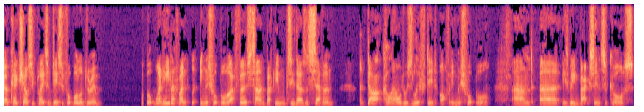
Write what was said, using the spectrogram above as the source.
okay, Chelsea played some decent football under him, but when he left English football that first time back in 2007, a dark cloud was lifted off English football, and uh, he's been back since, of course.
